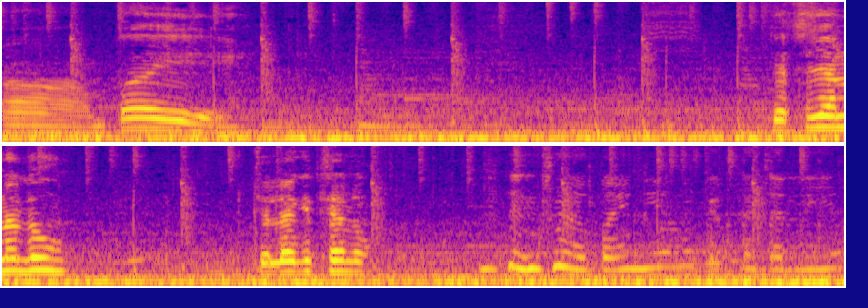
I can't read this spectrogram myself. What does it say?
ਹਾਂ ਬਈ ਕਿੱਥੇ ਜਾਣਾ ਤੂੰ? ਚੱਲਿਆ ਕਿੱਥੇ ਨੂੰ ਪਤਾ ਹੀ ਨਹੀਂ ਉਹਨੂੰ ਕਿੱਥੇ ਚੱਲੀ ਆ।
